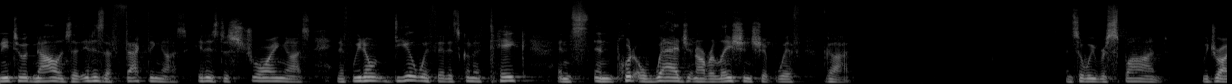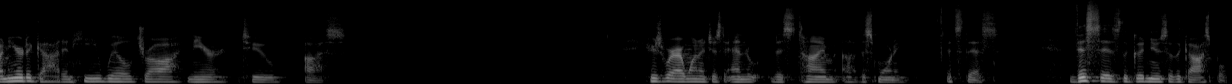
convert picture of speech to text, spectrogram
We need to acknowledge that it is affecting us, it is destroying us. And if we don't deal with it, it's going to take and, and put a wedge in our relationship with God. And so we respond. We draw near to God, and He will draw near to us. Here's where I want to just end this time uh, this morning it's this. This is the good news of the gospel,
